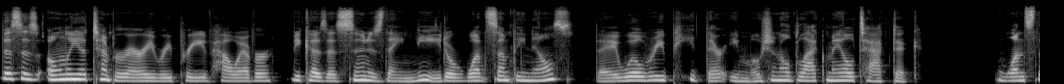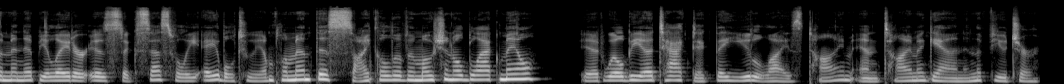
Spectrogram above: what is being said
This is only a temporary reprieve, however, because as soon as they need or want something else, they will repeat their emotional blackmail tactic. Once the manipulator is successfully able to implement this cycle of emotional blackmail, it will be a tactic they utilize time and time again in the future.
